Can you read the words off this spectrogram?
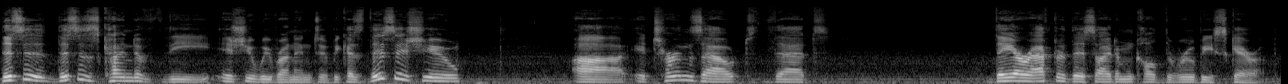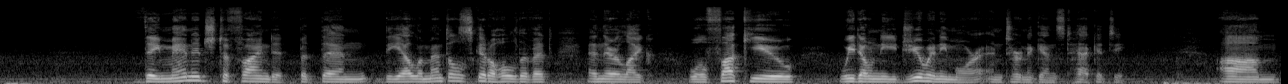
this is this is kind of the issue we run into because this issue, uh, it turns out that they are after this item called the Ruby Scarab. They manage to find it, but then the elementals get a hold of it and they're like, well, fuck you. We don't need you anymore, and turn against Hecate. Um,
